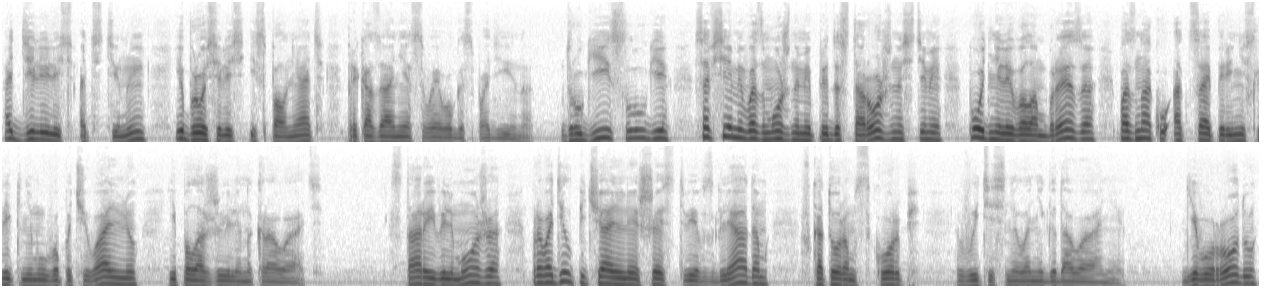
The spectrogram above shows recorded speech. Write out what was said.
отделились от стены и бросились исполнять приказания своего господина. Другие слуги со всеми возможными предосторожностями подняли Валамбреза, по знаку отца перенесли к нему в опочивальню и положили на кровать. Старый вельможа проводил печальное шествие взглядом, в котором скорбь вытеснила негодование. Его роду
